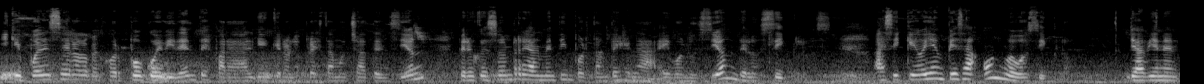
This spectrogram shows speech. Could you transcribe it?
y que pueden ser a lo mejor poco evidentes para alguien que no les presta mucha atención, pero que son realmente importantes en la evolución de los ciclos. Así que hoy empieza un nuevo ciclo. Ya vienen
